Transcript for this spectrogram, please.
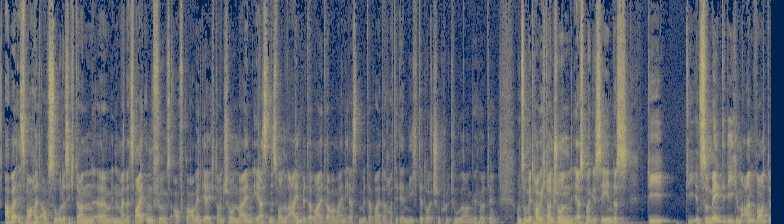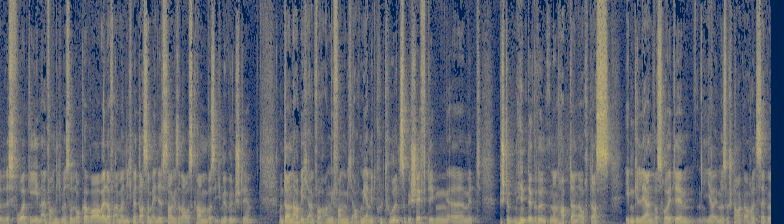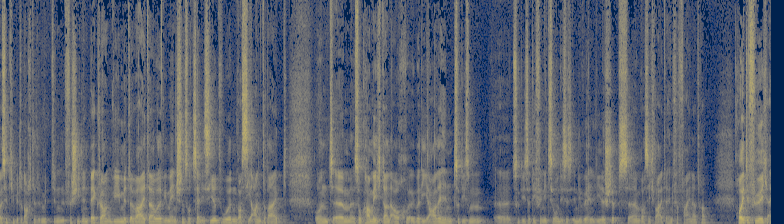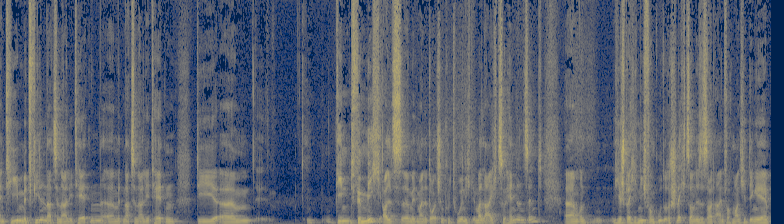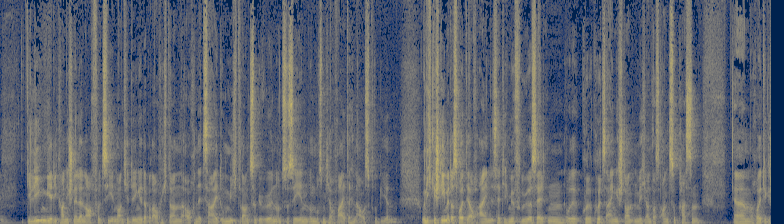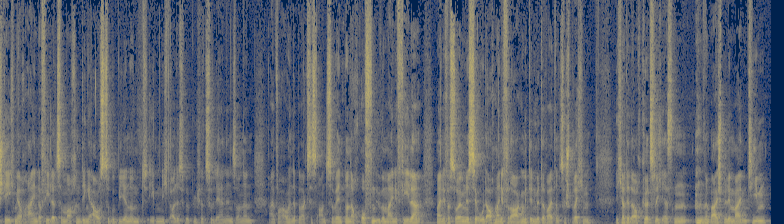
Aber es war halt auch so, dass ich dann ähm, in meiner zweiten Führungsaufgabe, in der ich dann schon meinen ersten, es war nur ein Mitarbeiter, aber meinen ersten Mitarbeiter hatte, der nicht der deutschen Kultur angehörte. Und somit habe ich dann schon erstmal gesehen, dass die die Instrumente, die ich immer anwandte oder das Vorgehen einfach nicht mehr so locker war, weil auf einmal nicht mehr das am Ende des Tages rauskam, was ich mir wünschte. Und dann habe ich einfach angefangen, mich auch mehr mit Kulturen zu beschäftigen, äh, mit bestimmten Hintergründen und habe dann auch das eben gelernt, was heute ja immer so stark auch als Diversity betrachtet wird, mit den verschiedenen Backgrounds, wie Mitarbeiter oder wie Menschen sozialisiert wurden, was sie antreibt. Und ähm, so kam ich dann auch über die Jahre hin zu, diesem, äh, zu dieser Definition dieses individuellen Leaderships, äh, was ich weiterhin verfeinert habe. Heute führe ich ein Team mit vielen Nationalitäten, äh, mit Nationalitäten, die, ähm, die für mich als äh, mit meiner deutschen Kultur nicht immer leicht zu handeln sind. Ähm, und hier spreche ich nicht von gut oder schlecht, sondern es ist halt einfach manche Dinge, die liegen mir, die kann ich schneller nachvollziehen. Manche Dinge, da brauche ich dann auch eine Zeit, um mich dran zu gewöhnen und zu sehen und muss mich auch weiterhin ausprobieren. Und ich gestehe mir das heute auch ein. Das hätte ich mir früher selten oder kurz eingestanden, mich an was anzupassen. Ähm, heute gestehe ich mir auch ein, da Fehler zu machen, Dinge auszuprobieren und eben nicht alles über Bücher zu lernen, sondern einfach auch in der Praxis anzuwenden und auch offen über meine Fehler, meine Versäumnisse oder auch meine Fragen mit den Mitarbeitern zu sprechen. Ich hatte da auch kürzlich erst ein, ein Beispiel in meinem Team.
